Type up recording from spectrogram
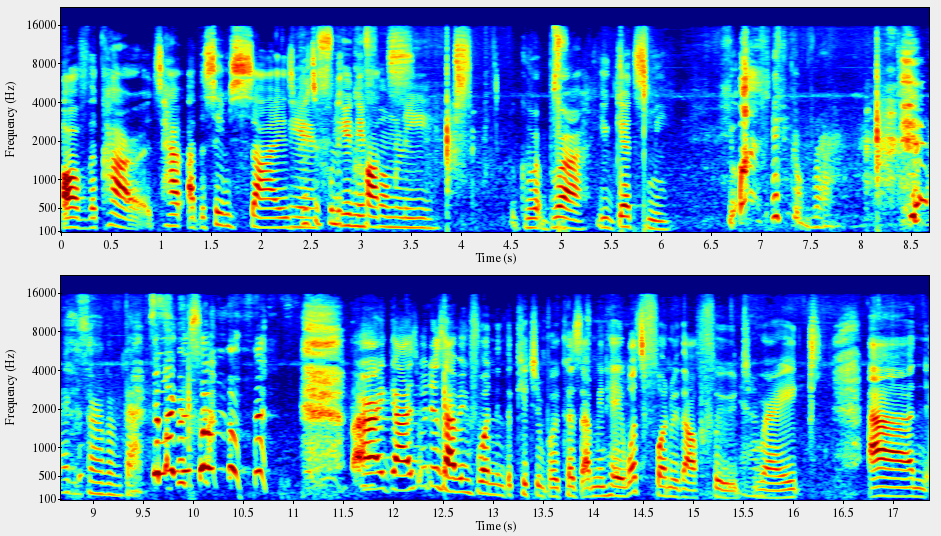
of the carrots have at the same size, yes, beautifully uniformly. cut. Bra, you get me. You Bra. I like the sound of that. You like the sound of that? All right, guys, we're just having fun in the kitchen because, I mean, hey, what's fun without food, yeah. right? And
